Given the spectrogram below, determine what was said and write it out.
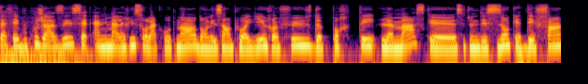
Ça fait beaucoup jaser cette animalerie sur la côte nord dont les employés refusent de porter le masque. Euh, C'est une décision que défend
